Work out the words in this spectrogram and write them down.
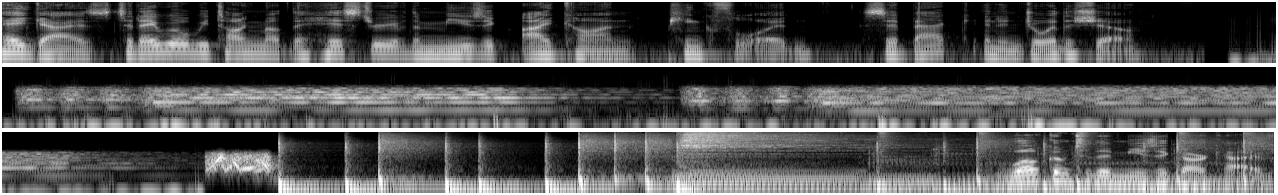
Hey guys, today we'll be talking about the history of the music icon Pink Floyd. Sit back and enjoy the show. Welcome to the Music Archive,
